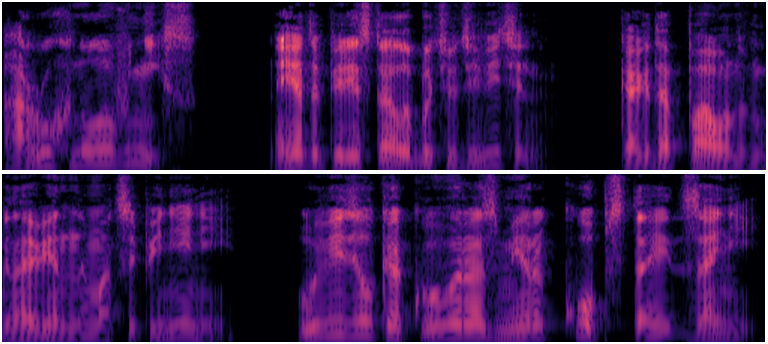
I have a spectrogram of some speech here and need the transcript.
а рухнула вниз. И это перестало быть удивительным, когда Паун в мгновенном оцепенении увидел, какого размера коп стоит за ней,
